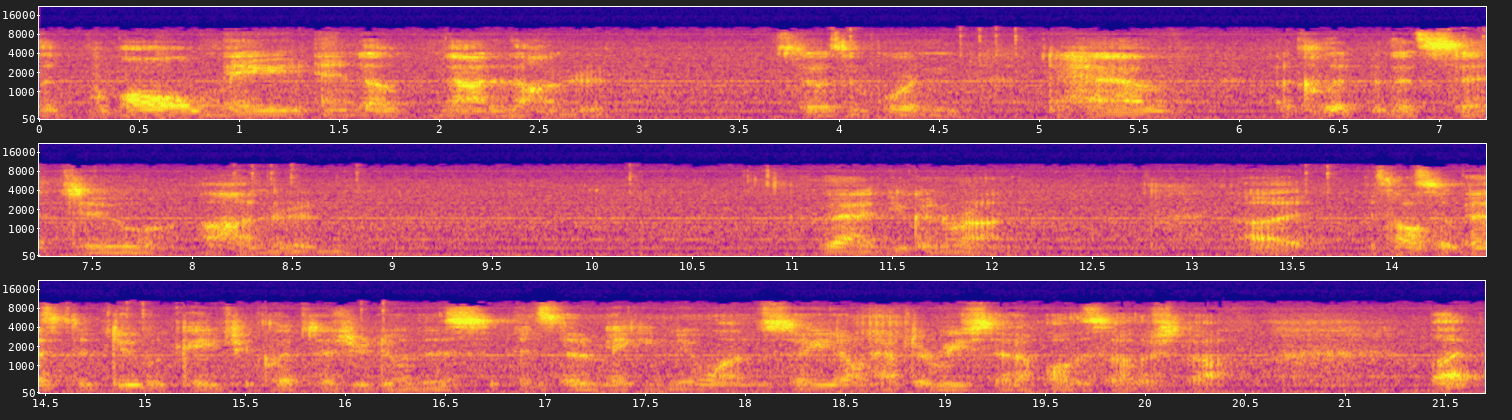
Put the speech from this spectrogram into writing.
the, the ball may end up not at 100. So it's important to have a clip that's set to 100 that you can run. Uh, it's also best to duplicate your clips as you're doing this instead of making new ones so you don't have to reset up all this other stuff. But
